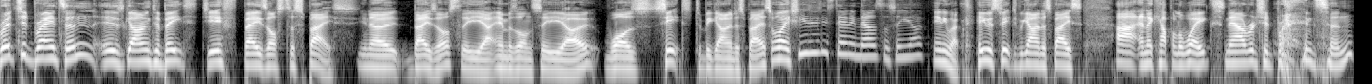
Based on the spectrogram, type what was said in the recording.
Richard Branson is going to beat Jeff Bezos to space. You know, Bezos, the uh, Amazon CEO, was set to be going to space. Oh, actually, is he standing now as the CEO? Anyway, he was set to be going to space uh, in a couple of weeks. Now, Richard Branson,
